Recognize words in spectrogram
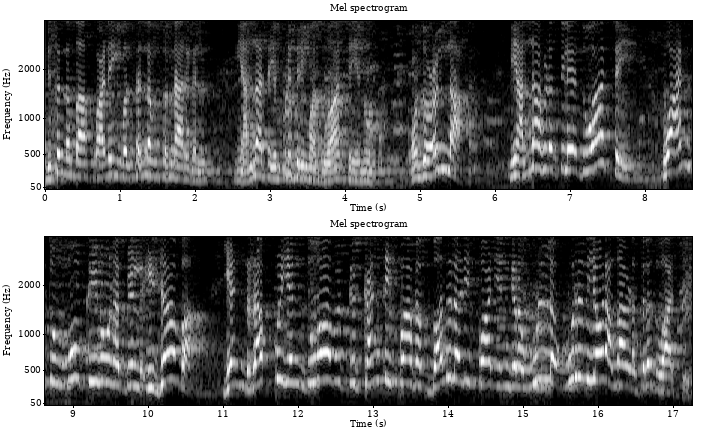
ரிசல்லாஹ் அலை செல்லம் சொன்னார்கள் நீ அல்லாட்ட எப்படி தெரியுமா துவா செய்யணும்? உதுல்லாஹ் நீ அல்லாஹ்விடத்திலே துவா செய். இஜாபா என் ரப்பு என் துவாவுக்கு கண்டிப்பாக பதில் அளிப்பான் என்கிற உள்ள உறுதியோடு அல்லாவிடத்துல துவா செய்.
